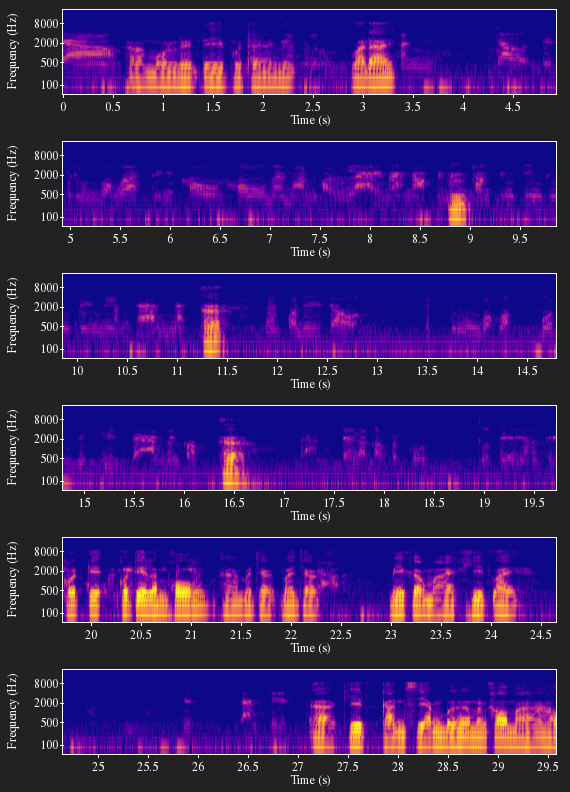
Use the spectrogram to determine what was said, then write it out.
เจ้าอ่ามุนฤดีพุทธนิมิต ว่าได้ อันเจ้าที่ตะลุงบอกว่าที่เขาโทรมาหมอนเขาไลน์มานอกนะทั้งติ้งติ้งติ้งติ้งลำคาญน่ะเออ นั่นพอดีเจ้าตะลุงบอกว่า กดไปขีดสามมันก็เออแต่แล้วก็เป็นกดกดติอย่างที่กดติกดติลำโพง อ่า มันจะมันจะมีเครื่องหมายขีดไว้ขีดสามขีดอ่าขีดกันเสียงเบอร์มันเข้ามาหาเฮา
